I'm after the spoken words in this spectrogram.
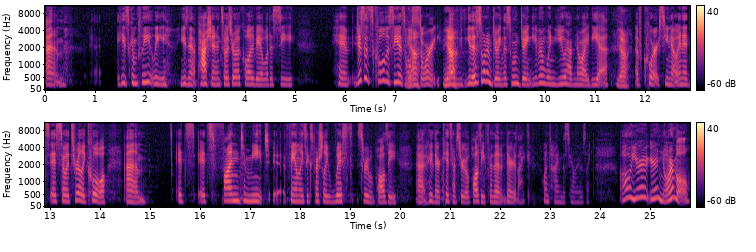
um, he's completely using that passion. And so it's really cool to be able to see him. Just it's cool to see his whole Yeah. story. Yeah. of, this is what I'm doing. This is what I'm doing. Even when you have no idea yeah. of course you know and it's, it's so it's really cool um, it's it's fun to meet uh, families especially with cerebral palsy uh, who their kids have cerebral palsy for them they're like one time this family was like oh you're you're normal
